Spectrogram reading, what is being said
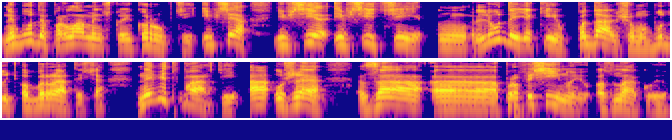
не буде парламентської корупції. І, вся, і, всі, і всі ці люди, які в подальшому будуть обиратися не від партій, а уже за е, професійною ознакою.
